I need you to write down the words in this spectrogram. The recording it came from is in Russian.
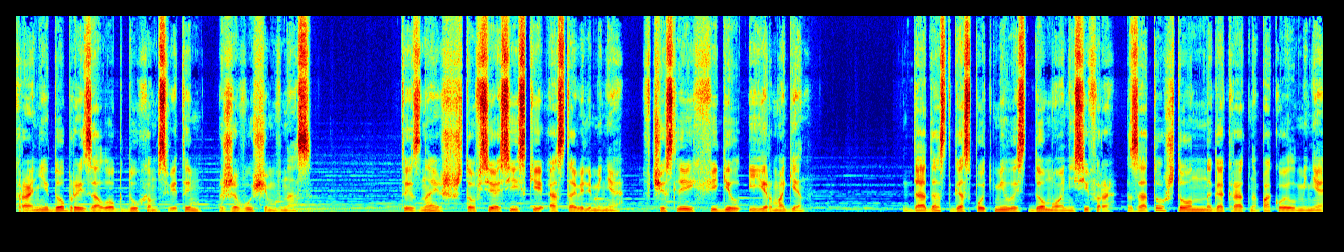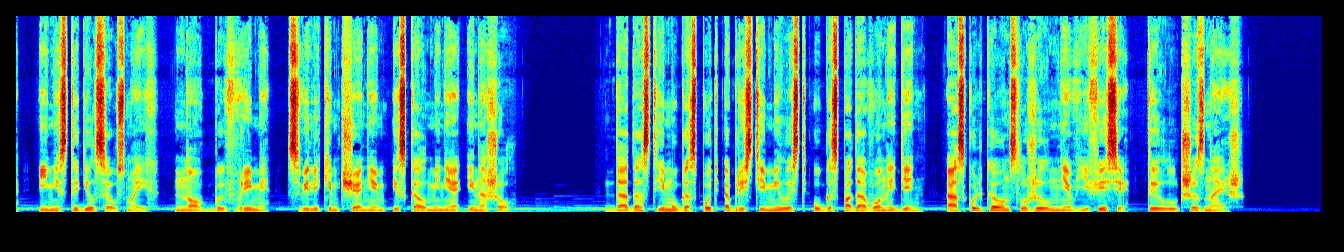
Храни добрый залог Духом Святым, живущим в нас. Ты знаешь, что все осийские оставили меня, в числе их Фигил и Ермоген. Да даст Господь милость дому Анисифора за то, что он многократно покоил меня и не стыдился ус моих, но, быв в Риме, с великим тчанием искал меня и нашел. Да даст ему Господь обрести милость у Господа вон и день, а сколько он служил мне в Ефесе, ты лучше знаешь.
